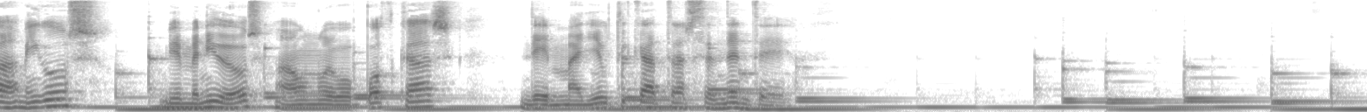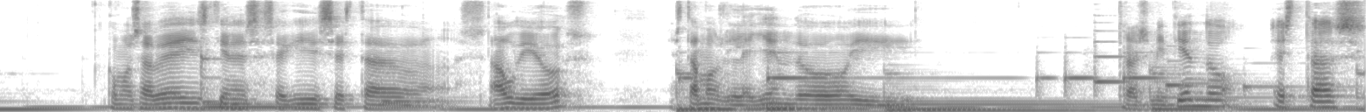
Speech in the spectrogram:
Hola amigos, bienvenidos a un nuevo podcast de Mayéutica Trascendente. Como sabéis, quienes seguís estos audios, estamos leyendo y transmitiendo estas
